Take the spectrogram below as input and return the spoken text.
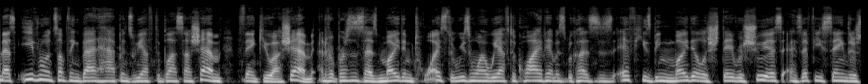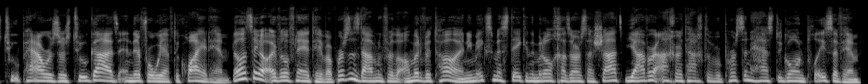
MS. Even when something bad happens, we have to bless Hashem. Thank you, Hashem. And if a person says Maidim twice, the reason why we have to quiet him is because as if he's being Maidil Shtei Rishuyas, as if he's saying there's two powers, there's two gods, and therefore we have to quiet him. Now let's say a person's davening for the Amud V'Tah and he makes a mistake in the middle of Chazar Sashat, Yavar Achar Tachtav, a person has to go in place of him.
